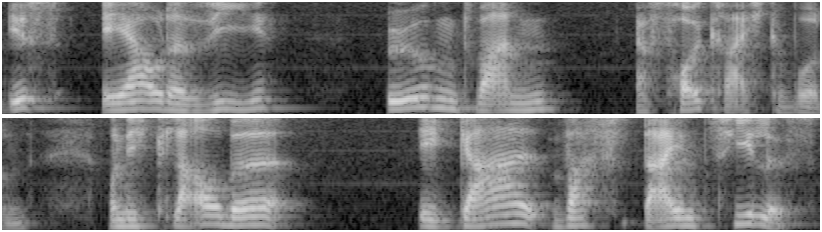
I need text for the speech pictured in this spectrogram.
ist er oder sie irgendwann erfolgreich geworden. Und ich glaube, egal was dein Ziel ist,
